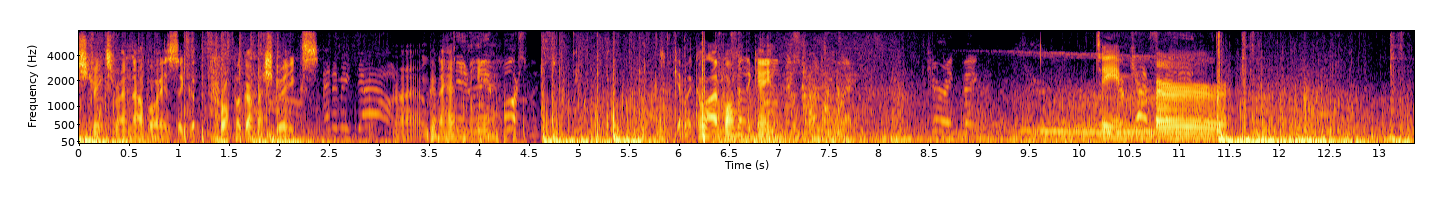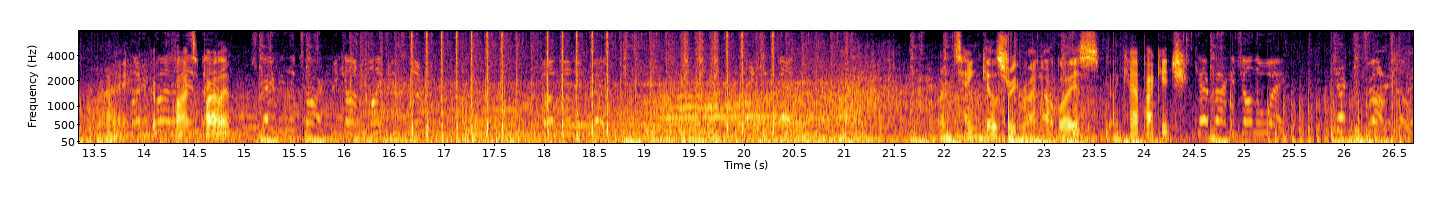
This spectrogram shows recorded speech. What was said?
Streaks right now, boys. I got proper got my streaks. Right, I'm gonna head in here. Get my glide bomb in the game. Timber. Right, I've got fighter pilot. Right, 10 kill streak right now, boys. Got a care package. Care package on the way. Check the drop zone.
